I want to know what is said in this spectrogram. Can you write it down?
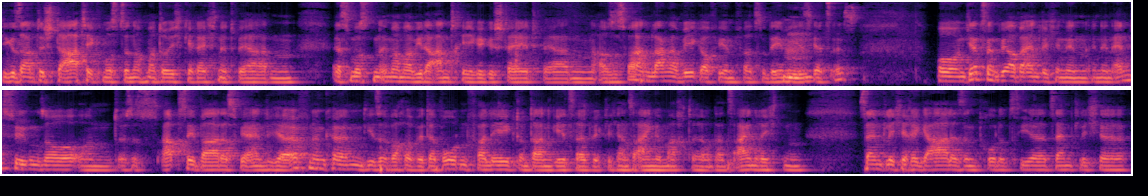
Die gesamte Statik musste nochmal durchgerechnet werden. Es mussten immer mal wieder Anträge gestellt werden. Also es war ein langer Weg auf jeden Fall zu dem, mhm. wie es jetzt ist. Und jetzt sind wir aber endlich in den, in den Endzügen so und es ist absehbar, dass wir endlich eröffnen können. Diese Woche wird der Boden verlegt und dann geht's halt wirklich ans Eingemachte und ans Einrichten. Sämtliche Regale sind produziert, sämtliche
